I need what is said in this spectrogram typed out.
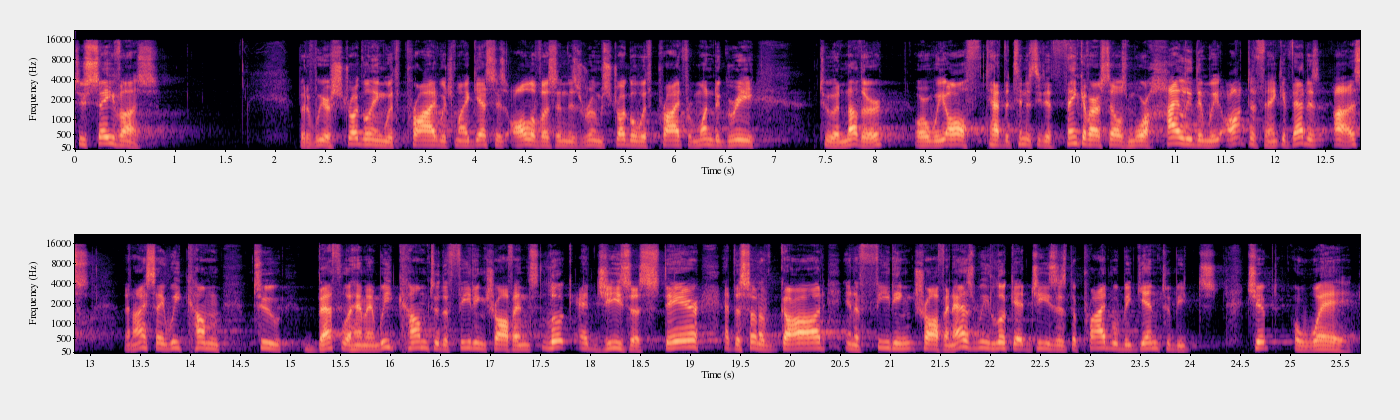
to save us. But if we are struggling with pride, which my guess is all of us in this room struggle with pride from one degree to another, or we all have the tendency to think of ourselves more highly than we ought to think, if that is us, then I say we come to Bethlehem and we come to the feeding trough and look at Jesus, stare at the Son of God in a feeding trough. And as we look at Jesus, the pride will begin to be chipped away.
